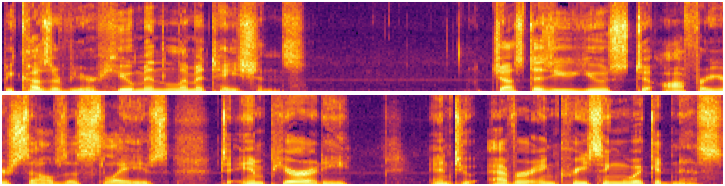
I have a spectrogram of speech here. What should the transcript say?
because of your human limitations. Just as you used to offer yourselves as slaves to impurity and to ever increasing wickedness,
